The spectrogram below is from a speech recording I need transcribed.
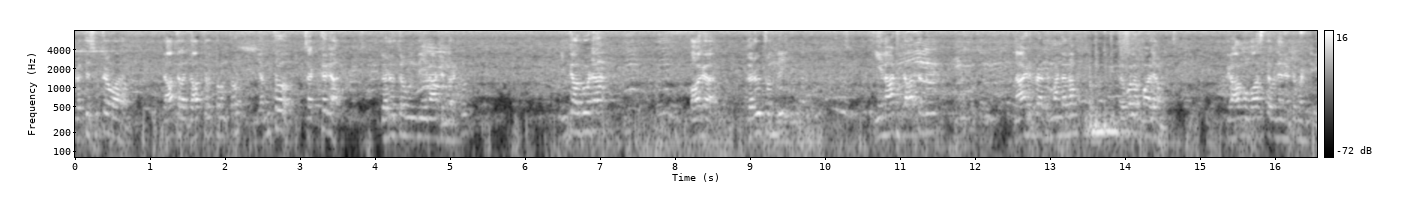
ప్రతి శుక్రవారం దాతల దాతృత్వంతో ఎంతో చక్కగా జరుగుతూ ఉంది ఈనాటి వరకు. ఇంకా కూడా బాగా జరుగుతుంది. ఈనాటి దాతలు నాయుడుపేట మండలం దువ్వలపాలెం గ్రామ వాస్తవులైనటువంటి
